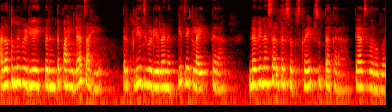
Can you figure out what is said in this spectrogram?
आता तुम्ही व्हिडिओ इथपर्यंत पाहिलाच आहे तर प्लीज व्हिडिओला नक्कीच एक लाईक करा. नवीन असाल तर सबस्क्राईबसुद्धा करा. त्याचबरोबर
